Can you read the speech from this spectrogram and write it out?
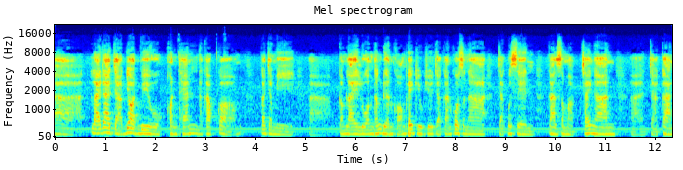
อ่า รายได้จากยอดวิวคอนเทนต์นะครับก็ก็จะมีกำไรรวมทั้งเดือนของ p a y QQ จากการโฆษณาจากเปอร์เซ็นต์ การสมัครใช้งานจากการ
